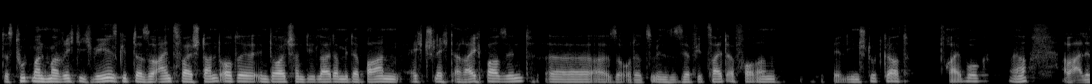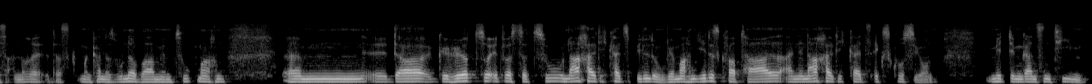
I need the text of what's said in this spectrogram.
Das tut manchmal richtig weh. Es gibt da so ein, zwei Standorte in Deutschland, die leider mit der Bahn echt schlecht erreichbar sind, äh, also oder zumindest sehr viel Zeit erfordern. Berlin, Stuttgart, Freiburg. Ja, aber alles andere, das, man kann das wunderbar mit dem Zug machen. Ähm, äh, da gehört so etwas dazu, Nachhaltigkeitsbildung. Wir machen jedes Quartal eine Nachhaltigkeitsexkursion mit dem ganzen Team.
